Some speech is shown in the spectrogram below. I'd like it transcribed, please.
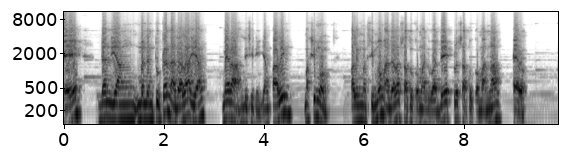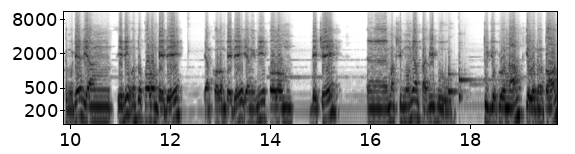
E dan yang menentukan adalah yang merah di sini yang paling maksimum paling maksimum adalah 1,2 D plus 1,6 L. Kemudian yang ini untuk kolom BD, yang kolom BD, yang ini kolom BC, eh, maksimumnya 4076 kN.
